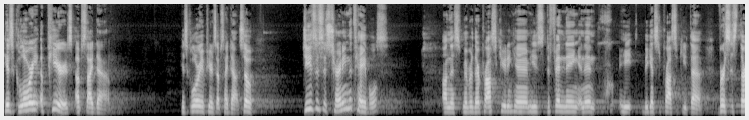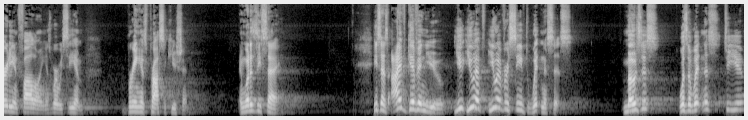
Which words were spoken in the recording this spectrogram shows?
His glory appears upside down. His glory appears upside down. So, Jesus is turning the tables on this. Remember, they're prosecuting him, he's defending, and then he begins to prosecute them. Verses 30 and following is where we see him bring his prosecution. And what does he say? He says, I've given you, you, you, have, you have received witnesses. Moses was a witness to you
